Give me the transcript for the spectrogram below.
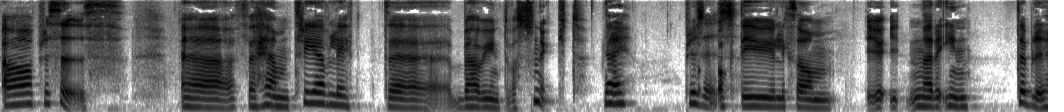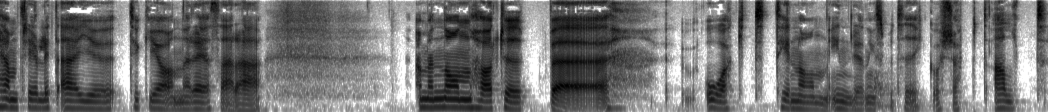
Ja, precis. Eh, för hemtrevligt eh, behöver ju inte vara snyggt. Nej, precis. Och det är ju liksom, när det inte blir hemtrevligt är ju, tycker jag, när det är så här, äh, ja men någon har typ äh, åkt till någon inredningsbutik och köpt allt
